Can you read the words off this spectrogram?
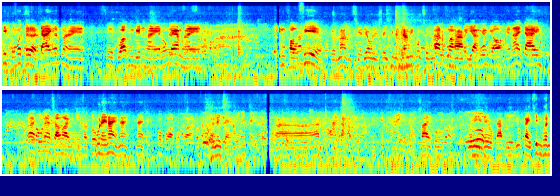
มีผมมาเตอร์จ่ายเงินมาให้ ซื้อตั๋วเครื่องบินให้โรงแรมให้กินข้าวฟรีเกิดมาเป็นเสียเดียวนี่ใช้ชีวิตอยังมีความสุขถ้าลุงรังไปเลี้ยงอย่างเดียวให้นายใจายถ้าที่หน้าสาวหน่อยไปกินข้าวต้มผู้ใดน่ายน่ายน่ายไปพวกบอกพวกบอกอยู่ในใจเนาะอยู่ในใจครับอ่าเอานี่นะครับหนองไส้ผู้มื้อนี้ได้โอกาสดีอยู่ใกล้ชินเพิ่น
